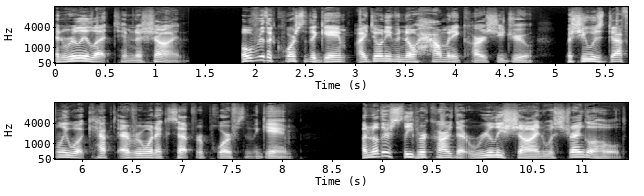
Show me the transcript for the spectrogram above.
and really let Tymna shine. Over the course of the game, I don't even know how many cards she drew, but she was definitely what kept everyone except for Porfs in the game. Another sleeper card that really shined was Stranglehold.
